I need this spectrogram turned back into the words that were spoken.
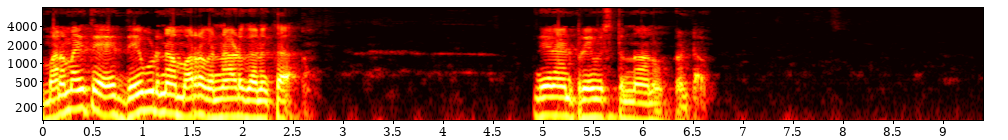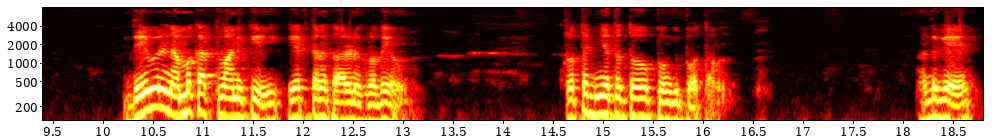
మనమైతే దేవుడు నా మొర్ర విన్నాడు గనుక నేను ఆయన ప్రేమిస్తున్నాను అంటాం. దేవుని నమ్మకత్వానికి కీర్తనకారుని హృదయం కృతజ్ఞతతో పొంగిపోతాను అందుకే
